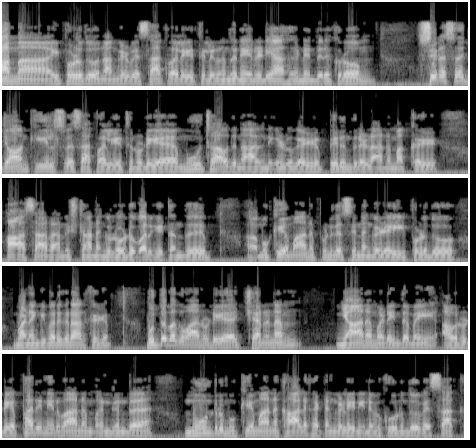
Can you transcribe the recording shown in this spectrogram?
ஆமா இப்பொழுது நாங்கள் வெசாக் வலயத்திலிருந்து நேரடியாக இணைந்திருக்கிறோம். சிரச ஜான் கீல்ஸ் வெசாக் வலயத்தினுடைய மூன்றாவது நாள் நிகழ்வுகள் பெருந்திரளான மக்கள் ஆசார அனுஷ்டானங்களோடு வருகை தந்து முக்கியமான புனித சின்னங்களை இப்பொழுது வணங்கி வருகிறார்கள். புத்த பகவானுடைய சரணம் ஞானமடைந்தமை அவருடைய பரிநிர்வாணம் என்கின்ற மூன்று முக்கியமான காலகட்டங்களை நினைவு கூர்ந்து வெசாக்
